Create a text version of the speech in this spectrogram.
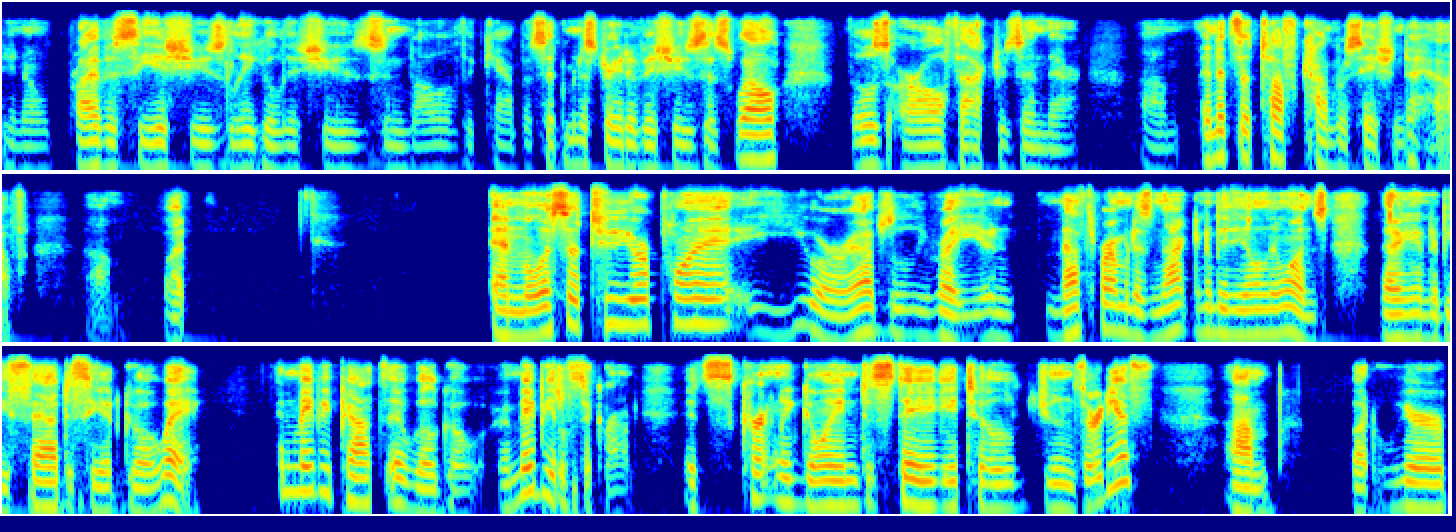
you know, privacy issues, legal issues, and all of the campus administrative issues as well. Those are all factors in there. Um, and it's a tough conversation to have. Um, but and Melissa, to your point, you are absolutely right. And math department is not going to be the only ones that are going to be sad to see it go away. And maybe Pat, it will go, or maybe it'll stick around. It's currently going to stay till June 30th. Um, but we're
